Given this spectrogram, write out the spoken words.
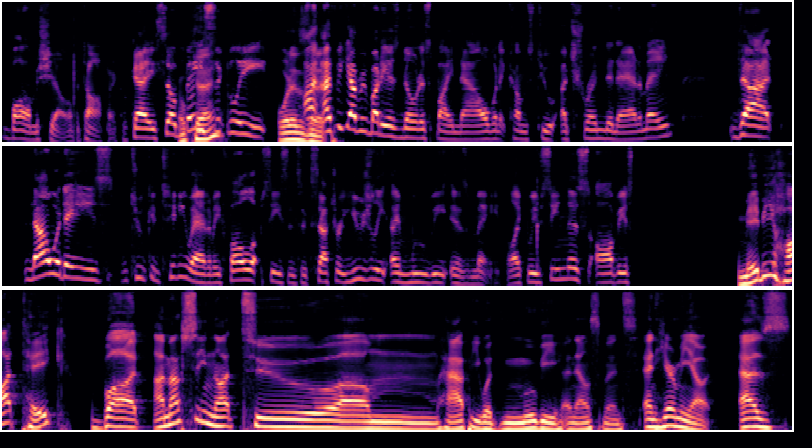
bombshell of a topic, okay? So Okay. basically What is it? I, I think everybody has noticed by now when it comes to a trend in anime that nowadays to continue anime follow-up seasons etc usually a movie is made like we've seen this obviously Maybe hot take, but I'm actually not too um happy with movie announcements. And hear me out. As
